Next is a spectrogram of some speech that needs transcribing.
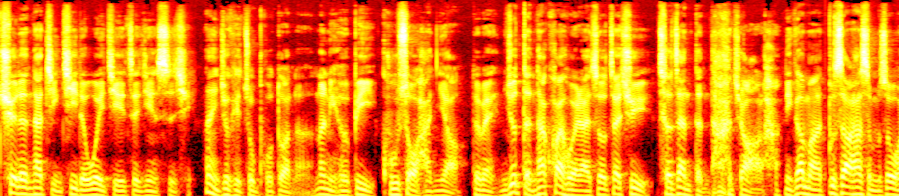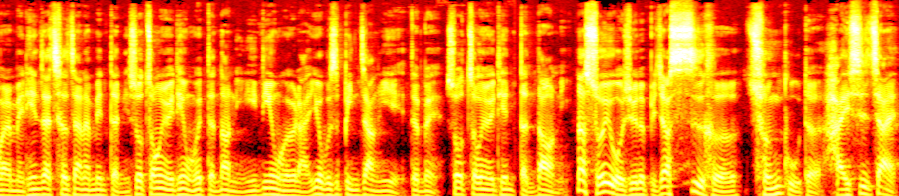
确认它景气的未接这件事情，那你就可以做波段了。那你何必苦守寒窑，对不对？你就等它快回来的时候再去车站等它就好了。你干嘛不知道它什么时候回来？每天在车站那边等，你说总有一天我会等到你，你一定会回来，又不是殡葬业，对不对？说总有一天等到你，那所以我觉得比较适合存股的，还是在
